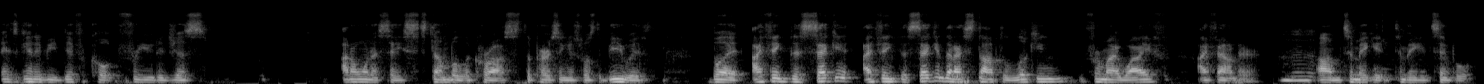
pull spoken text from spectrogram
it's going to be difficult for you to just, I don't want to say stumble across the person you're supposed to be with, but I think the second, I think the second that I stopped looking for my wife, I found her. Mm-hmm. Um, to make it to make it simple,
